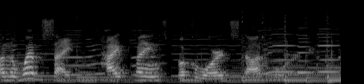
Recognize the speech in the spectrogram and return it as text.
on the website highplainsbookawards.org.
